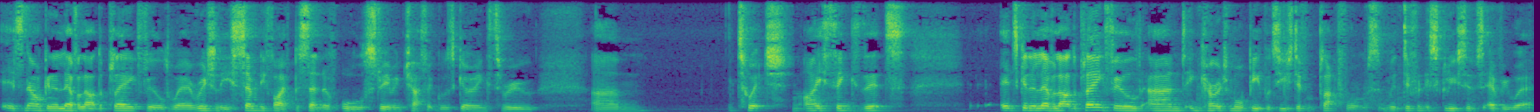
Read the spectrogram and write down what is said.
it's now going to level out the playing field where originally 75% of all streaming traffic was going through um, Twitch. I think that it's going to level out the playing field and encourage more people to use different platforms with different exclusives everywhere.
